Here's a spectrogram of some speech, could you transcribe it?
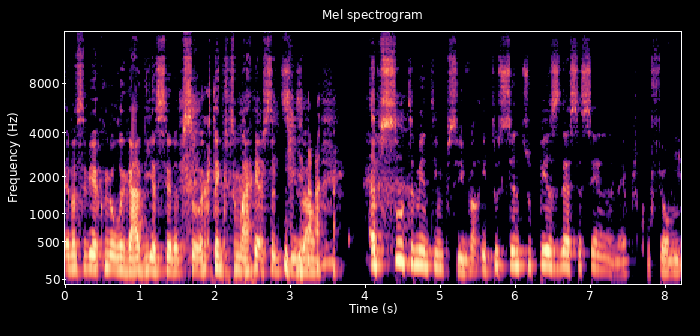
eu não sabia que o meu legado ia ser a pessoa que tem que tomar esta decisão. Absolutamente impossível. E tu sentes o peso dessa cena, né? porque o filme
